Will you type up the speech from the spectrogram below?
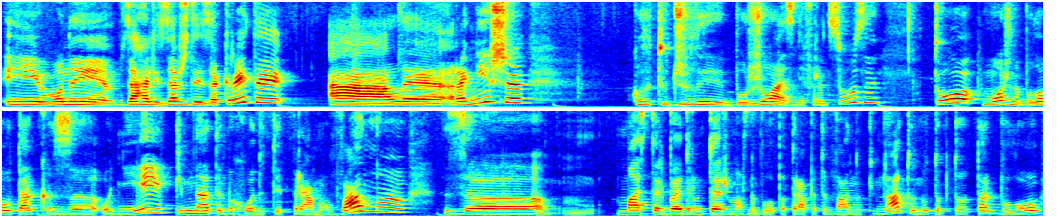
І вони взагалі завжди закриті. Але раніше, коли тут жили буржуазні французи, то можна було отак з однієї кімнати виходити прямо в ванну, з мастер бедрум теж можна було потрапити в ванну кімнату. Ну, тобто, так було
